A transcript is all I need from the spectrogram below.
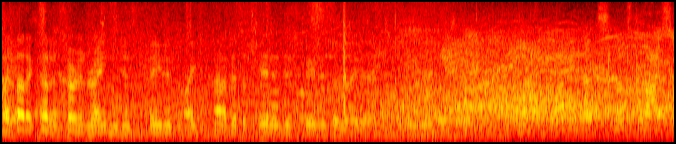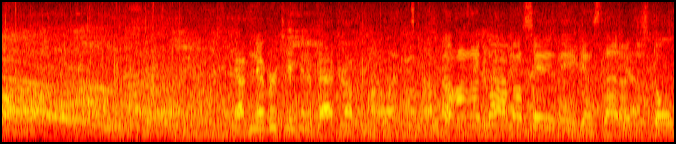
I thought it kind of started right and just faded, like kind of at the pin and just faded the right edge. I mean, that's that's what I saw. Yeah, I've never taken a bad drop in my life. I'm not No, to I- I'm not. a I'm not saying anything against that. I just don't.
